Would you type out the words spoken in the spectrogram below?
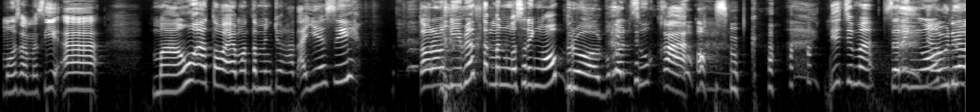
mau sama si A. Mau atau emang temen curhat aja sih? Orang dia bilang temen sering ngobrol, bukan suka. Oh suka. Dia cuma sering Ya ngobrol. udah.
